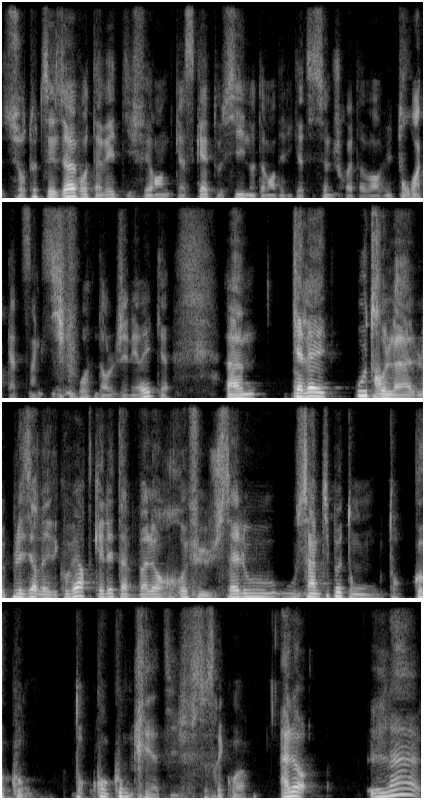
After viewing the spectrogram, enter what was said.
sur toutes ces œuvres, tu avais différentes casquettes aussi, notamment Delicatessen, je crois t'avoir vu 3, 4, 5, 6 fois dans le générique. Euh, quelle est outre le plaisir de la découverte, quelle est ta valeur refuge? Celle où, c'est un petit peu ton, ton cocon, ton cocon créatif, ce serait quoi? Alors, là,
